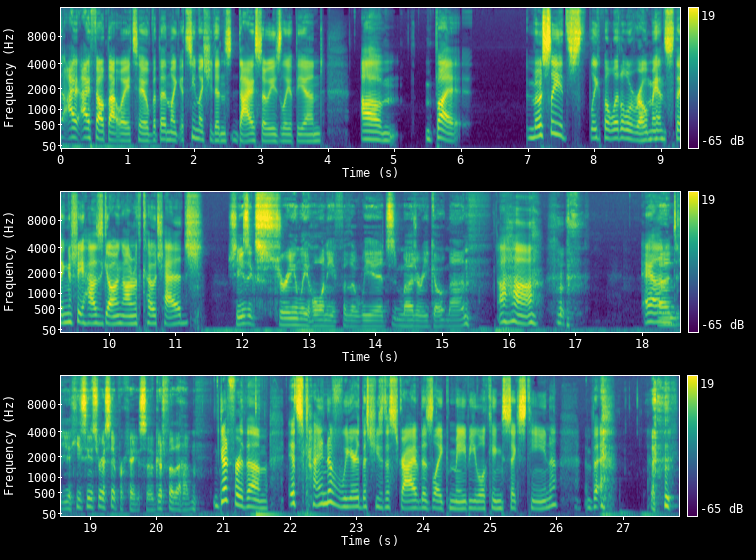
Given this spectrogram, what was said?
I, I felt that way too, but then like it seemed like she didn't die so easily at the end. Um, but mostly it's like the little romance thing she has going on with Coach Hedge. She's extremely horny for the weird murdery goat man. Uh huh. And, and he seems to reciprocate, so good for them. good for them. It's kind of weird that she's described as like maybe looking sixteen, but and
